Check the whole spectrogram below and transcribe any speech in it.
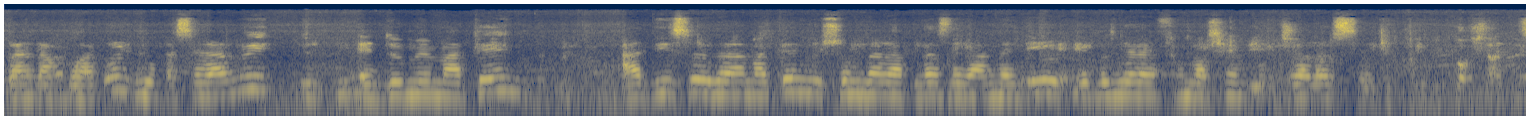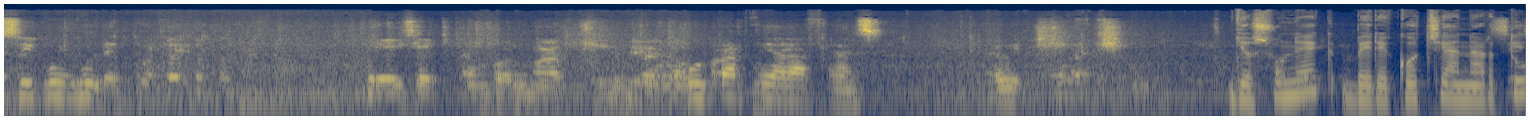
dans la Guarouille, vous passez la nuit, et demain matin, à 10 h de la matin, nous sommes dans la place de la mairie et venez l'information pour traverser, si vous voulez. Pour partir à la France. Oui. Josunek bere kotxean hartu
